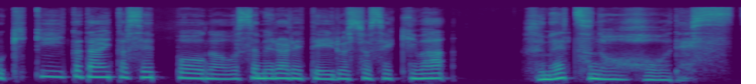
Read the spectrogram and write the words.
お聞きいただいた説法が収められている書籍は不滅の法です。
